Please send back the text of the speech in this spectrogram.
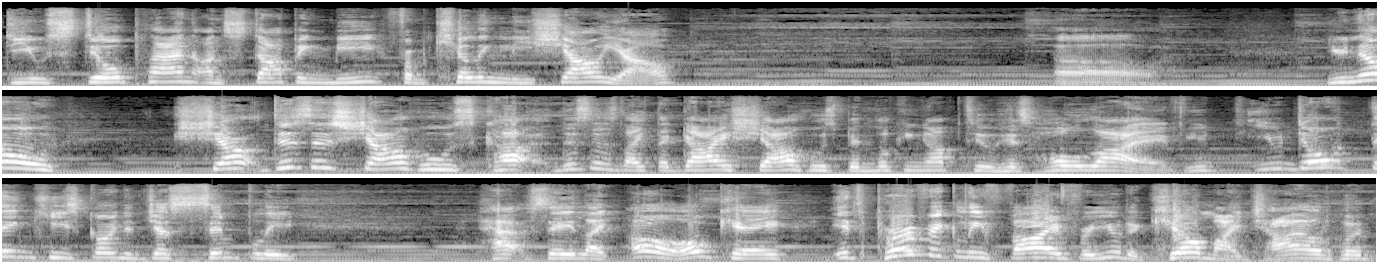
do you still plan on stopping me from killing Li Xiaoyao? Oh. You know, Xiao, this is Xiao who's this is like the guy Xiao who's been looking up to his whole life. You you don't think he's going to just simply have say like, "Oh, okay, it's perfectly fine for you to kill my childhood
